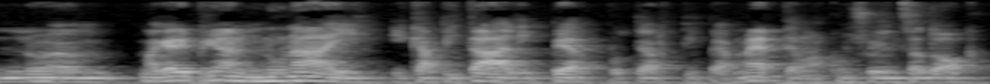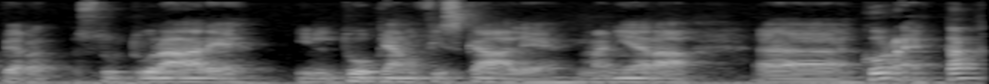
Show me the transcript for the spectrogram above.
no- magari prima non hai i capitali per poterti permettere una consulenza doc per strutturare il tuo piano fiscale in maniera eh, corretta.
